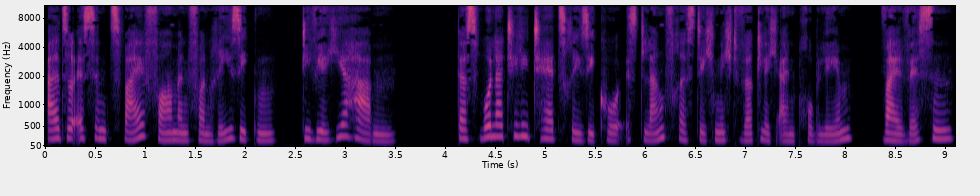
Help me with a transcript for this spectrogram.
Also es sind zwei Formen von Risiken, die wir hier haben. Das Volatilitätsrisiko ist langfristig nicht wirklich ein Problem, weil Wissen,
